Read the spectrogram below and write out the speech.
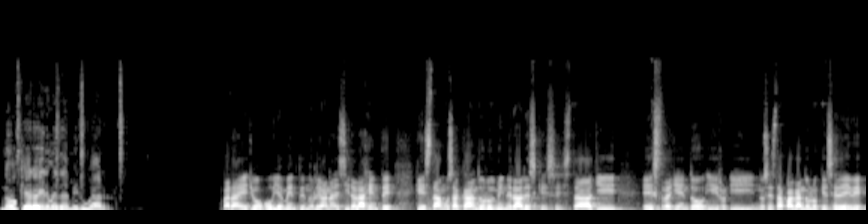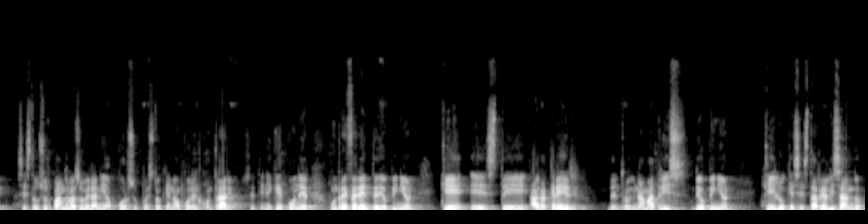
No quiero irme de mi lugar. Para ello, obviamente, no le van a decir a la gente que estamos sacando los minerales, que se está allí extrayendo y, no se está pagando lo que se debe, se está usurpando la soberanía. Por supuesto que no, por el contrario, se tiene que poner un referente de opinión que este, haga creer, dentro de una matriz de opinión, que lo que se está realizando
